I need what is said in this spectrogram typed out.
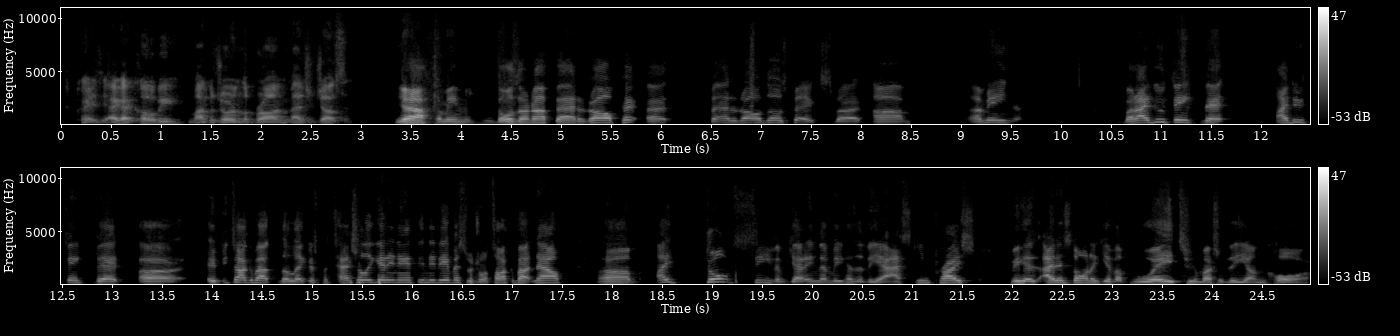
it's crazy. I got Kobe, Michael Jordan, LeBron, Magic Johnson. Yeah, I mean those are not bad at all. Pick, uh, bad at all those picks, but um, I mean, but I do think that I do think that uh, if you talk about the Lakers potentially getting Anthony Davis, which we'll talk about now, um, I don't see them getting them because of the asking price. Because I just don't want to give up way too much of the young core.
